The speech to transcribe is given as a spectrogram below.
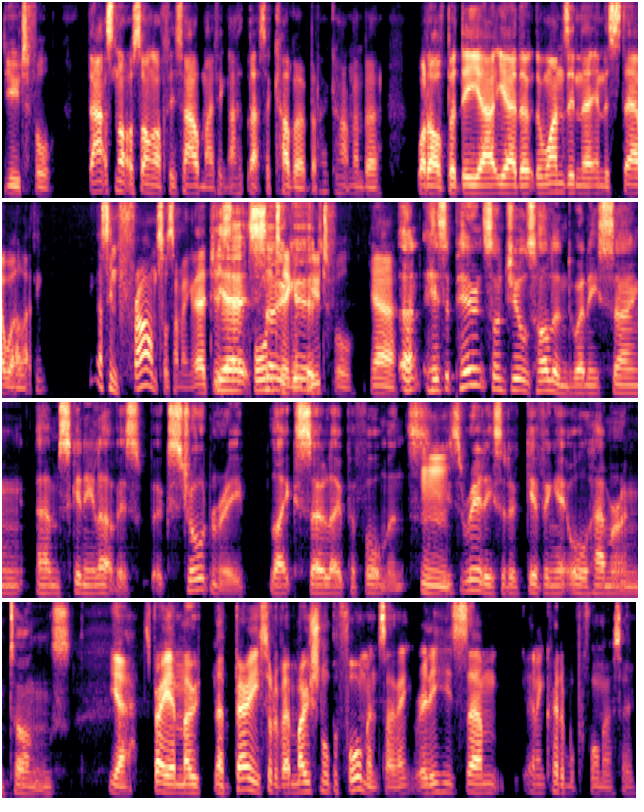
beautiful. That's not a song off this album. I think that's a cover, but I can't remember what of. But the uh, yeah, the, the ones in the in the stairwell, I think that's in France or something. They're just Yeah, it's so haunting and beautiful. Yeah, And his appearance on Jools Holland when he sang um, "Skinny Love" is extraordinary, like solo performance. Mm. He's really sort of giving it all hammer and tongs. yeah, it's very emo a very sort of emotional performance. I think really, he's um an incredible performer. So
